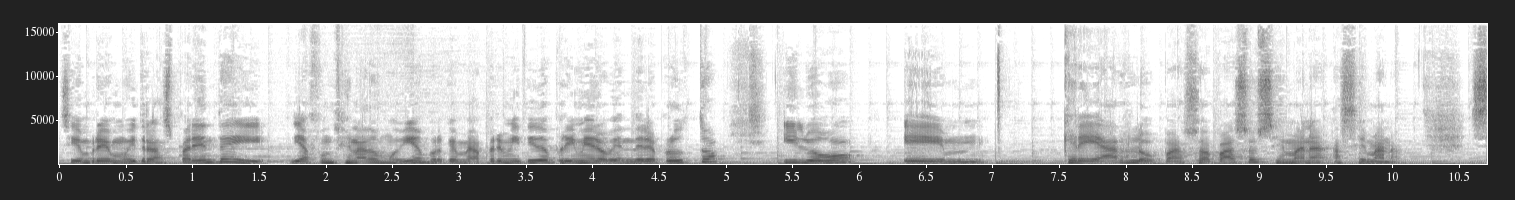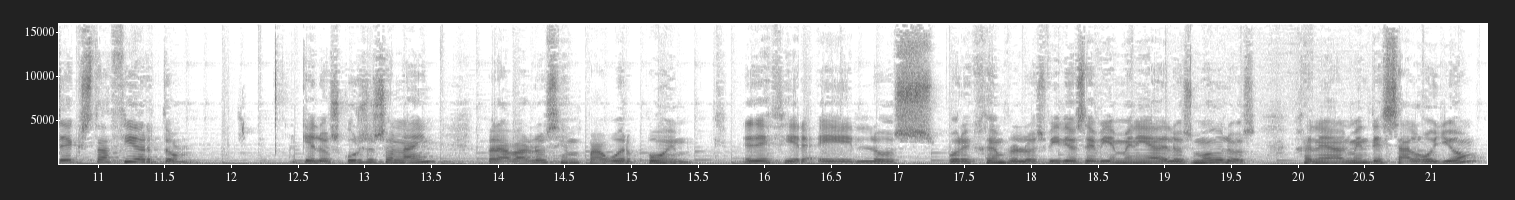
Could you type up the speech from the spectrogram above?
Siempre muy transparente y, ha funcionado muy bien porque me ha permitido primero vender el producto y luego em, crearlo paso a paso, semana a semana. Sexto acierto, que los cursos online grabarlos en PowerPoint. Es decir, eh, los, por ejemplo, los vídeos de bienvenida de los módulos generalmente salgo yo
